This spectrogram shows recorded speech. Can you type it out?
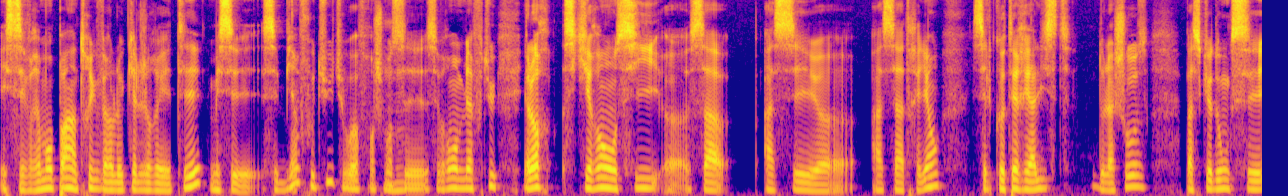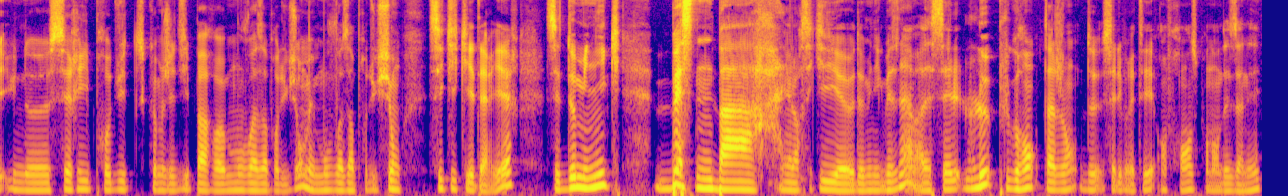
et c'est vraiment pas un truc vers lequel j'aurais été mais c'est c'est bien foutu tu vois franchement Mhm. c'est c'est vraiment bien foutu et alors ce qui rend aussi euh, ça assez euh, assez attrayant c'est le côté réaliste de la chose parce que donc c'est une série produite comme j'ai dit par euh, mon voisin production mais mon voisin production c'est qui qui est derrière? C'est Dominique Besnbar et alors c'est qui euh, Dominique Besnbar c'est le plus grand agent de célébrité en France pendant des années.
